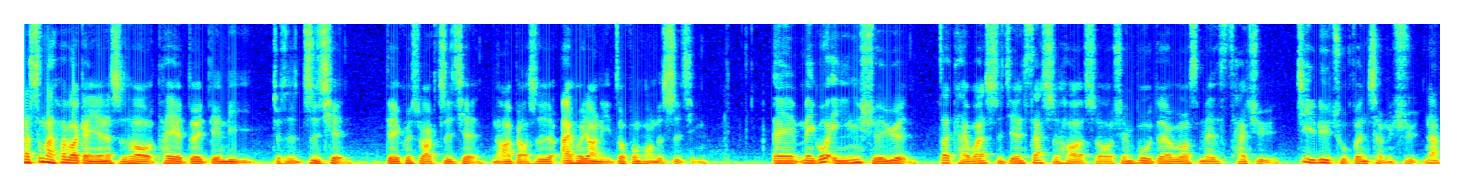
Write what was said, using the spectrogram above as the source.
那上台发表感言的时候，他也对典礼就是致歉，对 Chris Rock 致歉，然后表示爱会让你做疯狂的事情。诶，美国影音学院。在台湾时间三十号的时候，宣布对 Will Smith 采取纪律处分程序。那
